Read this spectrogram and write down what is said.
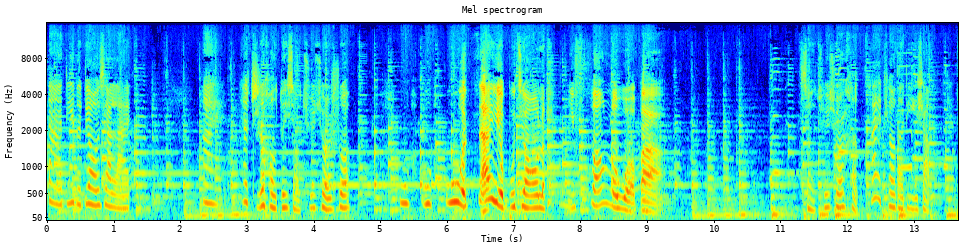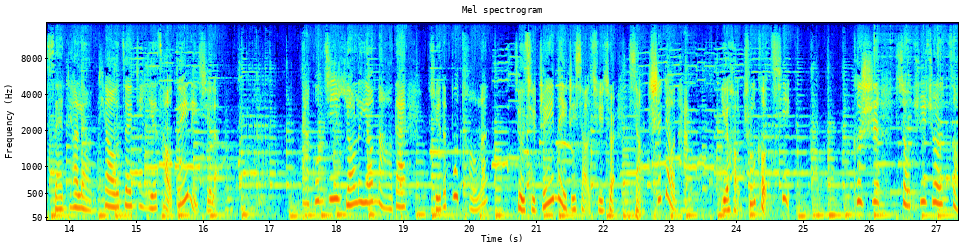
大滴的掉下来。他只好对小蛐蛐儿说：“我我我再也不教了，你放了我吧。”小蛐蛐儿很快跳到地上，三跳两跳钻进野草堆里去了。大公鸡摇了摇脑袋，觉得不疼了，就去追那只小蛐蛐儿，想吃掉它，也好出口气。可是小蛐蛐儿早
